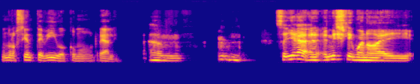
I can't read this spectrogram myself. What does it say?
Uno los siente vivos como reales. Um, so yeah, initially when I,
